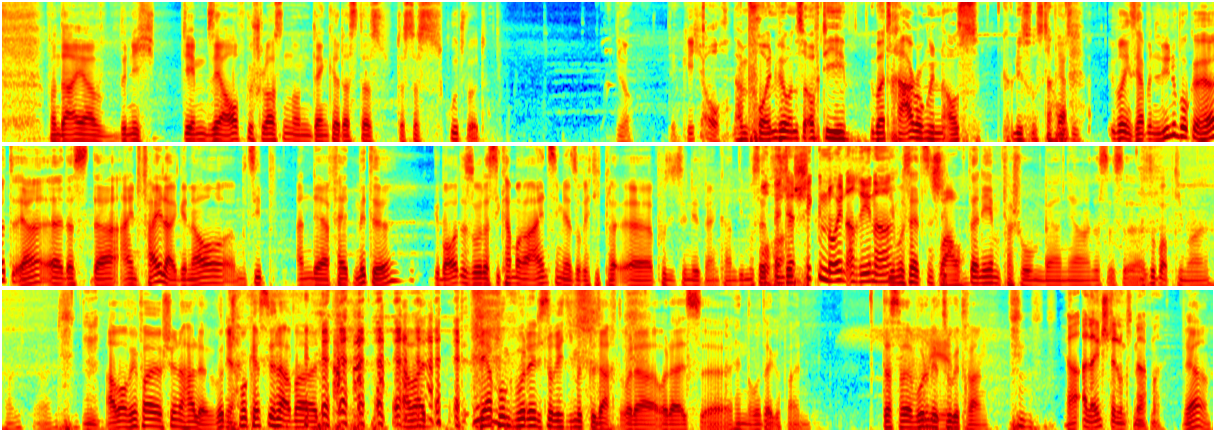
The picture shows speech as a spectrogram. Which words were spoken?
von daher bin ich dem sehr aufgeschlossen und denke, dass das, dass das gut wird. Ja, denke ich auch. Dann freuen wir uns auf die Übertragungen aus Königs Wusterhausen. Übrigens, ich habe in Lüneburg gehört, ja, äh, dass da ein Pfeiler genau im Prinzip an der Feldmitte gebaut ist, so dass die Kamera 1 nicht mehr so richtig äh, positioniert werden kann. Die muss jetzt, In der schicken neuen Arena. die muss jetzt ein Stück Wow. daneben verschoben werden. Ja, das ist äh, suboptimal. hab ich gehört. Mhm. Aber auf jeden Fall eine schöne Halle. Wird ein Ja. Schmuckkästchen, aber, aber der Punkt wurde nicht so richtig mit bedacht oder, oder ist äh, hinten runtergefallen. Das äh, wurde Oh mir je. zugetragen. Ja, Alleinstellungsmerkmal. Ja.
